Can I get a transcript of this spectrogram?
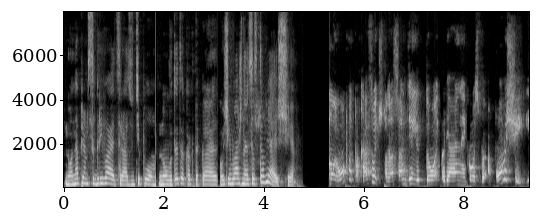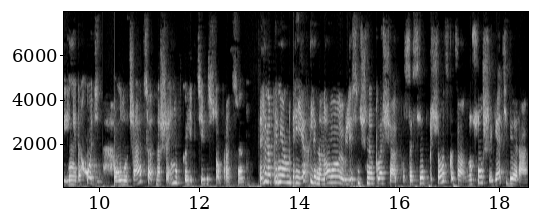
но она прям согревает сразу теплом. Но вот это как такая очень важная составляющая. Мой опыт показывает, что на самом деле до реальной просьбы о помощи и не доходит. Улучшаются отношения в коллективе 100%. Или, например, мы приехали на новую лестничную площадку. Сосед пришел и сказал, ну слушай, я тебе рад.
